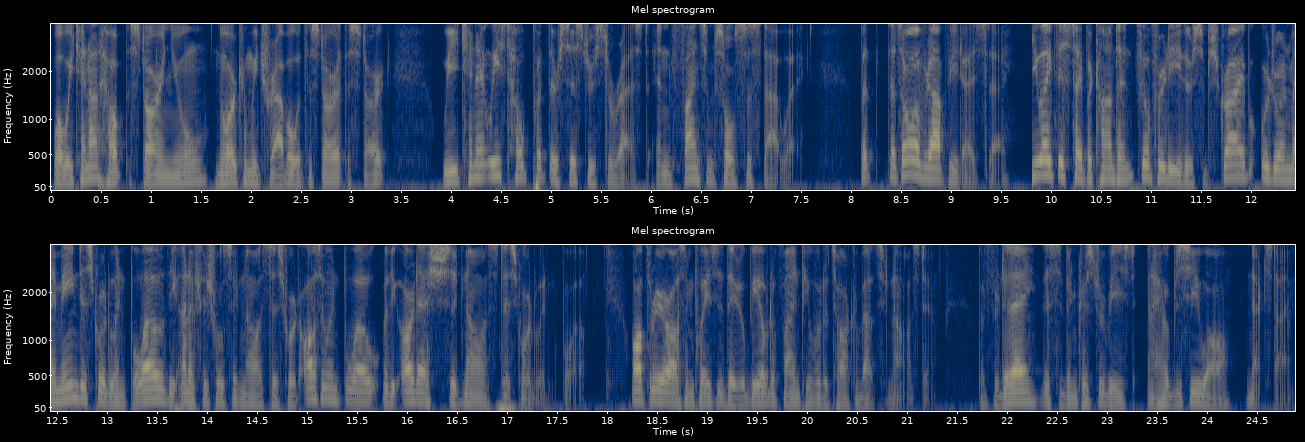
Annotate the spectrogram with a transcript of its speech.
While we cannot help the star and Yule, nor can we travel with the star at the start, we can at least help put their sisters to rest and find some solstice that way. But that's all I've got for you guys today. If you like this type of content, feel free to either subscribe or join my main Discord link below, the unofficial Signalis Discord also linked below, or the Ardash Signalis Discord link below. All three are awesome places that you'll be able to find people to talk about Signalis to. But for today, this has been Christopher Beast, and I hope to see you all next time.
